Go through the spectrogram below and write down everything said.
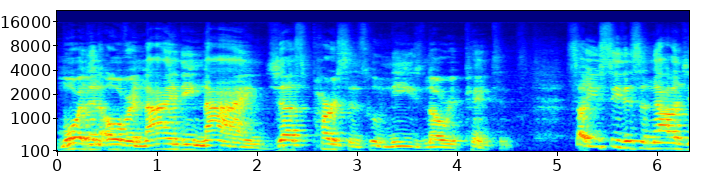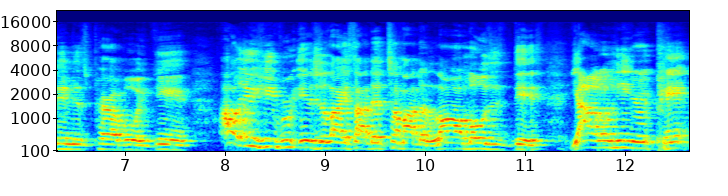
more than over 99 just persons who needs no repentance. So you see this analogy in this parable again. All you Hebrew Israelites out there talking about the law Moses this. Y'all don't need to repent.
